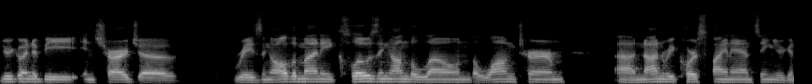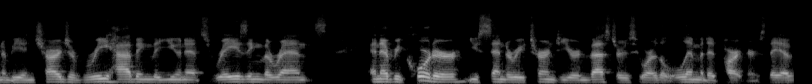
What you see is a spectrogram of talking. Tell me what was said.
You're going to be in charge of raising all the money, closing on the loan, the long-term uh, non-recourse financing. You're going to be in charge of rehabbing the units, raising the rents, and every quarter you send a return to your investors who are the limited partners. They have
